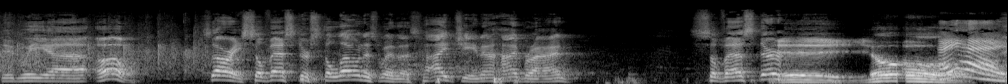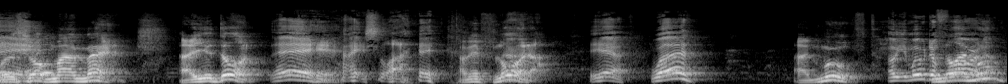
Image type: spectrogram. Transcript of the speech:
Did we? Uh, oh, sorry. Sylvester Stallone is with us. Hi, Gina. Hi, Bryan. Sylvester. Hey, yo. Hey, hey. What's up, my man? How you doing? Hey, hi, Sly. I'm in Florida. Yeah. What? I moved. Oh, you moved to you know Florida? I moved?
